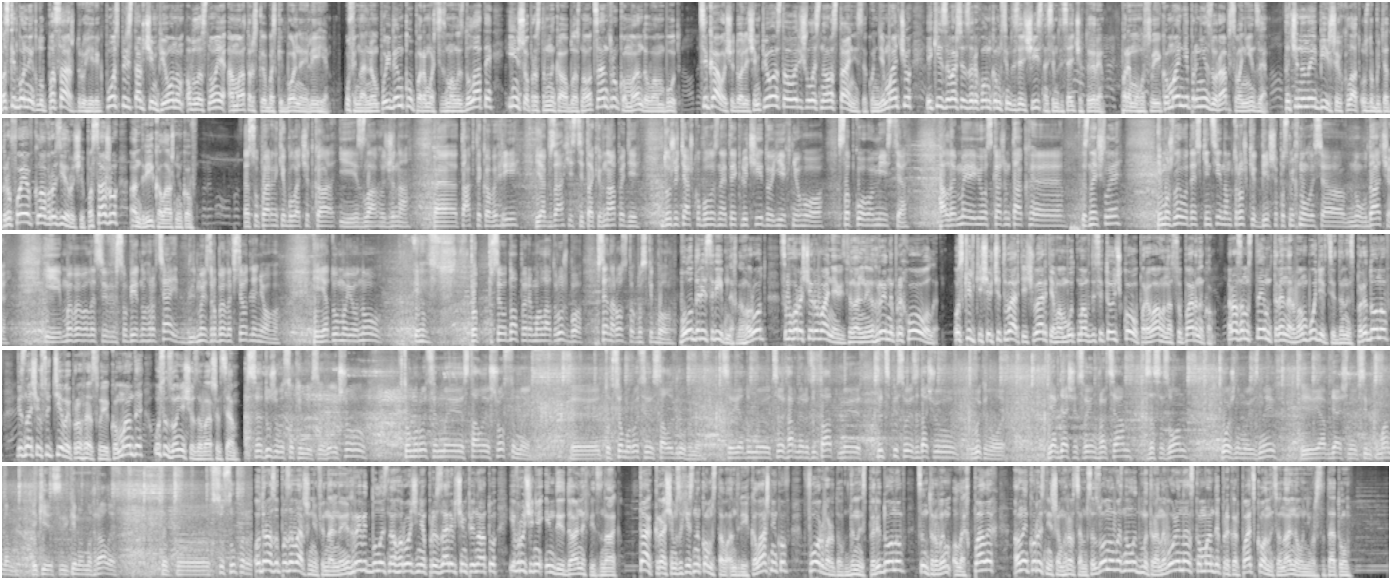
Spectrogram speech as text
Баскетбольний клуб Пасаж другий рік поспіль став чемпіоном обласної аматорської баскетбольної ліги. У фінальному поєдинку переможці змогли здолати іншого представника обласного центру команду Вамбут. Цікаво, що доля чемпіонства вирішилась на останній секунді матчу, який завершився за рахунком 76 на 74. Перемогу своїй команді приніс Зураб Сванідзе. Та чи не найбільший вклад у здобуття трофею вклав розіграші пасажу Андрій Калашніков. Суперників була чітка і злагоджена е, тактика в грі, як в захисті, так і в нападі. Дуже тяжко було знайти ключі до їхнього слабкого місця, але ми його, скажімо так, е, знайшли. І, можливо, десь в кінці нам трошки більше посміхнулася ну, удача. І ми вивели собі одного гравця, і ми зробили все для нього. І я думаю, ну все одно перемогла дружба, все на розвиток баскетболу. Володарі срібних нагород свого розчарування від фінальної гри не приховували, оскільки ще в четвертій чверті Вамбут мав 10-очкову перевагу над суперником. Разом з тим, тренер вамбудівців Денис Передонов відзначив суттєвий прогрес своєї команди у сезоні, що завершився. Це дуже високе місце. Якщо в тому році ми стали шостими, е, то в цьому році стали другими. Це я думаю, це гарний результат. Ми в принципі свою задачу виконали. Я вдячний своїм гравцям за сезон, кожному із них. І я вдячний всім командам, які, з якими ми грали. Тобто, все супер. Одразу по завершенню фінальної гри відбулось нагородження призерів чемпіонату і вручення індивідуальних відзнак. Так, кращим захисником став Андрій Калашніков, форвардом Денис Передонов, центровим Олег Пелех, а найкориснішим гравцем сезону визнали Дмитра Неволіна з команди Прикарпатського національного університету.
